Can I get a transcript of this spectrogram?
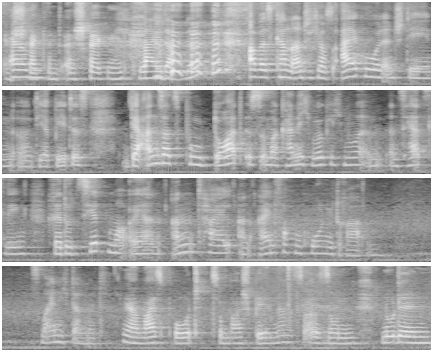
Erschreckend, erschreckend. Leider. Ne? Aber es kann natürlich aus Alkohol entstehen, äh, Diabetes. Der Ansatzpunkt dort ist immer, kann ich wirklich nur im, ins Herz legen, reduziert mal euren Anteil an einfachen Kohlenhydraten. Was meine ich damit? Ja, Weißbrot zum Beispiel. Ne? Ist also so ein Nudeln.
